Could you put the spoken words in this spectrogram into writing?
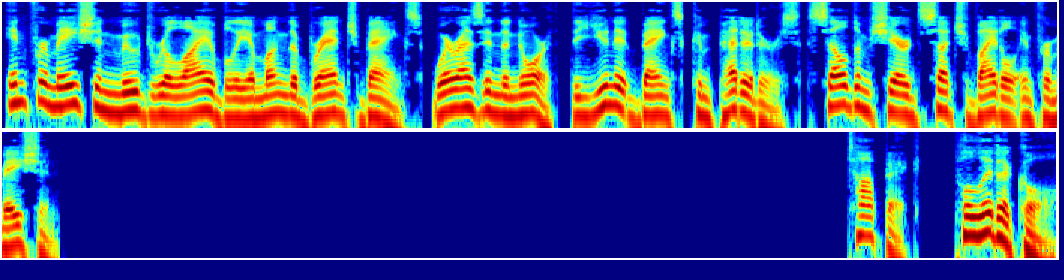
Information moved reliably among the branch banks, whereas in the North, the unit banks competitors seldom shared such vital information. Political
